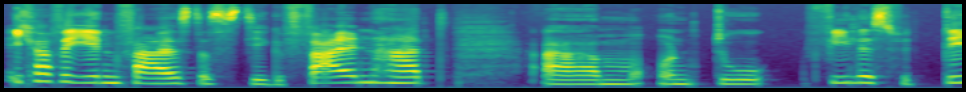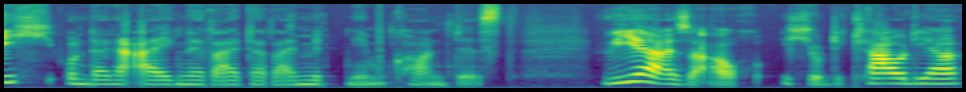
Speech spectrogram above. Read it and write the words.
Ich hoffe jedenfalls, dass es dir gefallen hat ähm, und du vieles für dich und deine eigene Reiterei mitnehmen konntest. Wir, also auch ich und die Claudia,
